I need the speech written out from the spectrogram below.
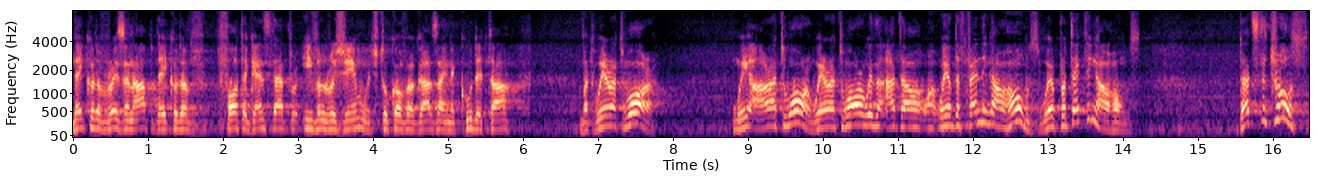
They could have risen up, they could have fought against that evil regime which took over Gaza in a coup d'etat. But we're at war. We are at war. We're at war with at our, we are defending our homes. We're protecting our homes. That's the truth.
